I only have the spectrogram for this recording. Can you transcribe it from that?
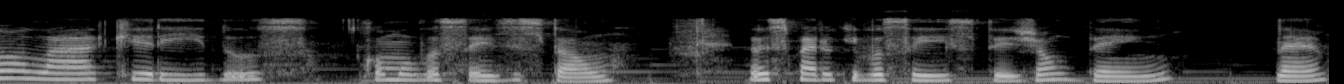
Olá, queridos, como vocês estão? Eu espero que vocês estejam bem, né?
